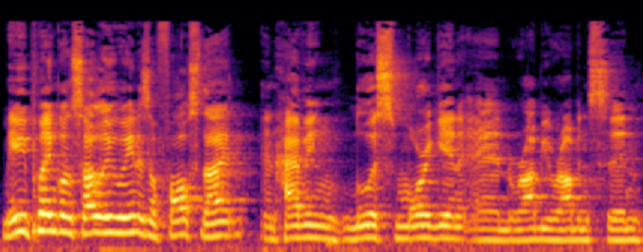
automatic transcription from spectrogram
Maybe playing Gonzalo Higuain as a false nine and having Lewis Morgan and Robbie Robinson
